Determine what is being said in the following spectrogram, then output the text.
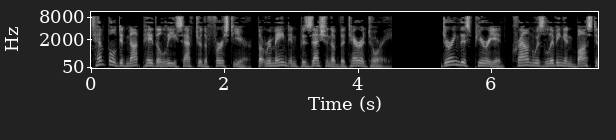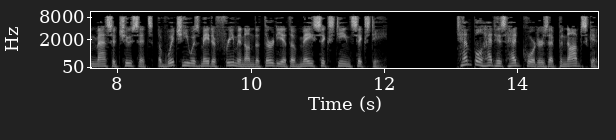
Temple did not pay the lease after the first year, but remained in possession of the territory. During this period, Crowne was living in Boston, Massachusetts, of which he was made a freeman on 30 May 1660. Temple had his headquarters at Penobscot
